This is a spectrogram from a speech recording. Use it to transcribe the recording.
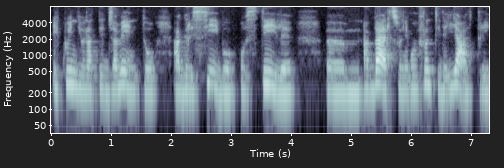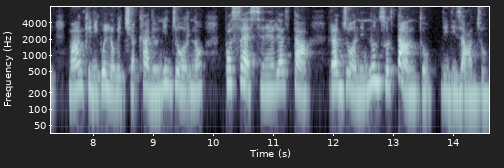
e quindi un atteggiamento aggressivo, ostile, ehm, avverso nei confronti degli altri, ma anche di quello che ci accade ogni giorno, possa essere in realtà ragione non soltanto di disagio,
